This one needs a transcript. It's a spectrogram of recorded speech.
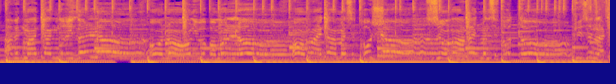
Avec ma gang de rigolos. Oh non, on y va pas mollo Oh my god, mais c'est trop chaud. Si on arrête, man, c'est trop tôt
